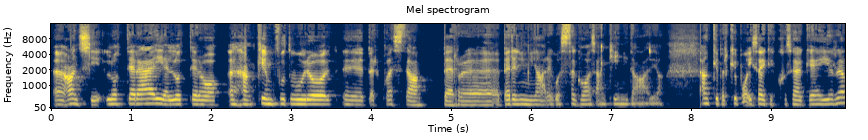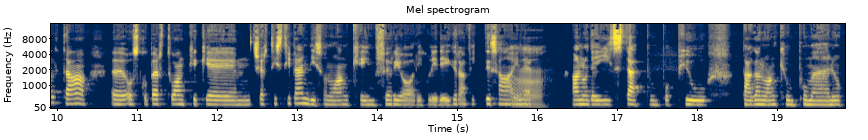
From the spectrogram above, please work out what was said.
eh, anzi, lotterei e lotterò eh, anche in futuro eh, per questa. Per, per, eliminare questa cosa anche in Italia. Anche perché poi sai che cos'è? Che in realtà eh, ho scoperto anche che mh, certi stipendi sono anche inferiori, quelli dei graphic designer. Ah hanno degli step un po' più, pagano anche un po' meno.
